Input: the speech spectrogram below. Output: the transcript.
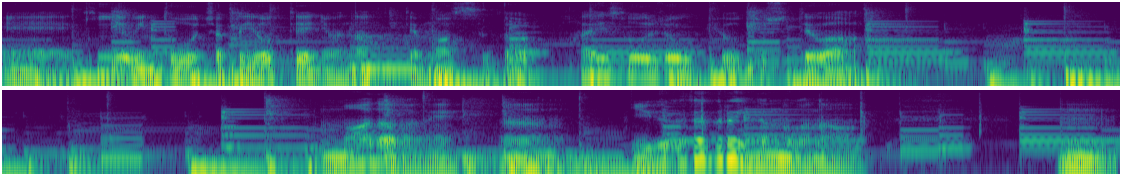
えー、金曜日に到着予定にはなってますが配送状況としてはまだだね。うん。夕方ぐらいになるのかな。うん。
